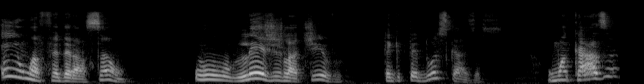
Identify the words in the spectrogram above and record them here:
Em uma federação, o legislativo tem que ter duas casas. Uma casa,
